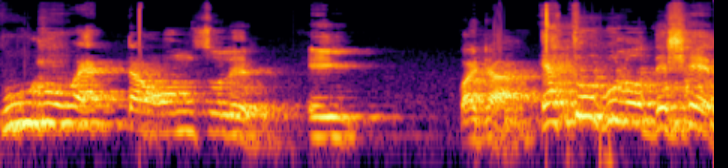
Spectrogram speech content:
পুরো একটা অঞ্চলের এই কয়টা, এতগুলো দেশের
